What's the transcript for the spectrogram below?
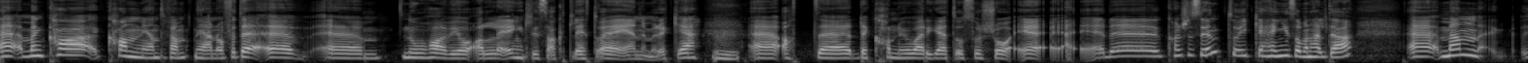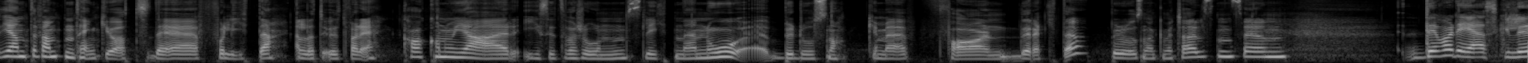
Eh, men hva kan Jente 15 gjøre nå? For det, eh, eh, nå har vi jo alle egentlig sagt litt, og jeg er enig med dere, mm. at eh, det kan jo være greit å se er, er det kanskje sunt å ikke henge sammen hele tida. Eh, men Jente 15 tenker jo at det er for lite, eller at det er urettferdig. Hva kan hun gjøre i situasjonen slik den er nå? Burde hun snakke med faren direkte? Burde hun snakke med kjæresten sin? Det var det jeg skulle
